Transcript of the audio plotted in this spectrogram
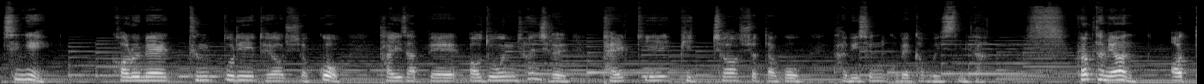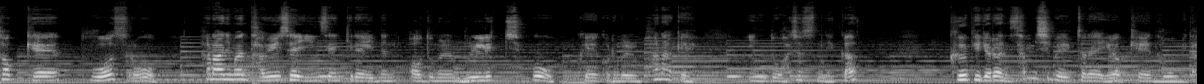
친히 걸음의 등불이 되어 주셨고 다윗 앞에 어두운 현실을 밝히 비춰 주셨다고 다윗은 고백하고 있습니다. 그렇다면 어떻게 무엇으로 하나님은 다윗의 인생길에 있는 어둠을 물리치고 그의 걸음을 환하게 인도하셨습니까? 그 비결은 31절에 이렇게 나옵니다.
